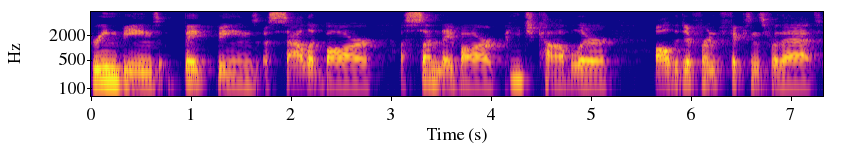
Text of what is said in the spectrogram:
green beans, baked beans, a salad bar, a sundae bar, peach cobbler, all the different fixings for that,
